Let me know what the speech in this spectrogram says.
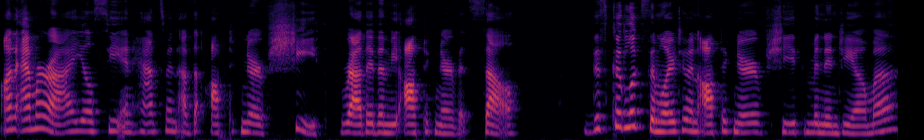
On MRI, you'll see enhancement of the optic nerve sheath rather than the optic nerve itself. This could look similar to an optic nerve sheath meningioma.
